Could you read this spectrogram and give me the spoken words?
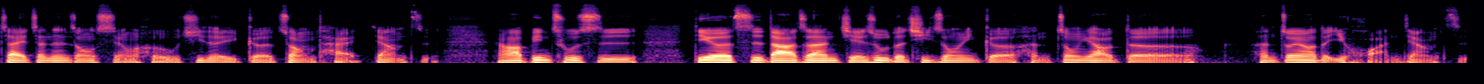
在战争中使用核武器的一个状态，这样子，然后并促使第二次大战结束的其中一个很重要的、很重要的一环，这样子。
